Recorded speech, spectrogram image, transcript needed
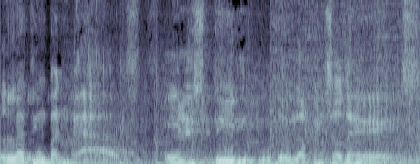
Latin Bangers, el espíritu de la pesadez.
